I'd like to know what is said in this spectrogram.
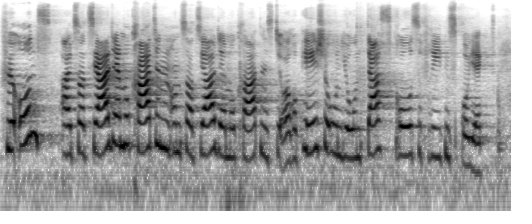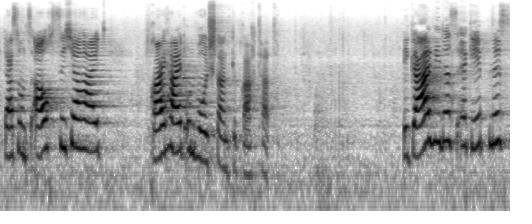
Für uns als Sozialdemokratinnen und Sozialdemokraten ist die Europäische Union das große Friedensprojekt, das uns auch Sicherheit, Freiheit und Wohlstand gebracht hat. Egal wie das Ergebnis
